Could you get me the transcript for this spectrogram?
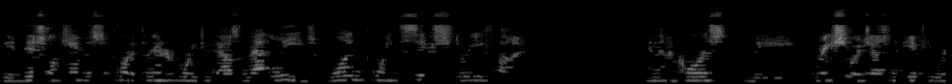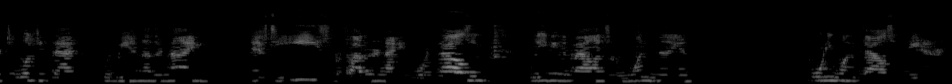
the additional campus support of 342,000, that leaves 1.635. And then, of course, the ratio adjustment, if you were to look at that, would be another 9 FTEs for 594,000, leaving a balance of one 41,800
